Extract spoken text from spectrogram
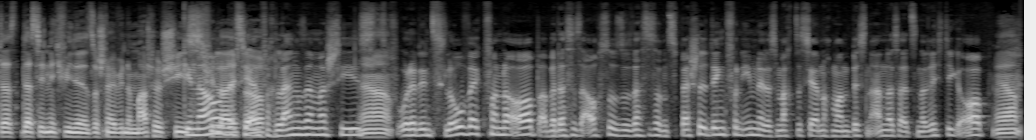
dass, dass sie nicht wie eine, so schnell wie eine Marshall schießt, Genau, dass vielleicht sie auch. einfach langsamer schießt. Ja. Oder den Slow weg von der Orb, aber das ist auch so, so das ist so ein Special-Ding von ihm, ne? das macht es ja nochmal ein bisschen anders als eine richtige Orb. ja.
